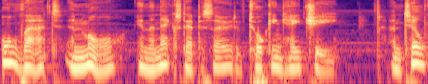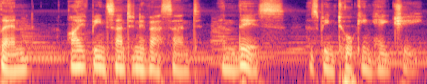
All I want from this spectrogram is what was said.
All that and more in the next episode of Talking HE. Until then, I've been Santanu Vasant, and this has been Talking HE.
